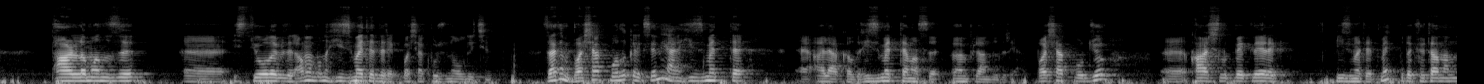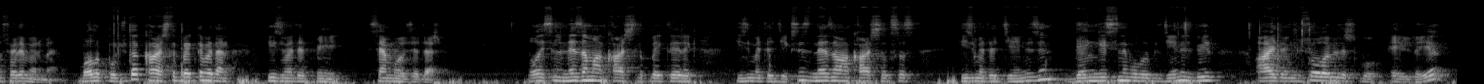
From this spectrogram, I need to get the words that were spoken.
parlamanızı e, istiyor olabilir. Ama bunu hizmet ederek Başak Burcu'nun olduğu için. Zaten Başak Balık ekseni yani hizmette e, alakalıdır. Hizmet teması ön plandadır yani. Başak Burcu e, karşılık bekleyerek hizmet etmek. Bu da kötü anlamda söylemiyorum yani. Balık Burcu da karşılık beklemeden hizmet etmeyi sembolize eder. Dolayısıyla ne zaman karşılık bekleyerek hizmet edeceksiniz, ne zaman karşılıksız hizmet edeceğinizin dengesini bulabileceğiniz bir ay döngüsü olabilir bu Eylül ayı.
